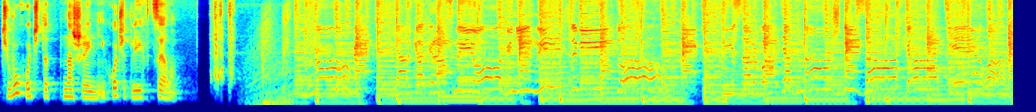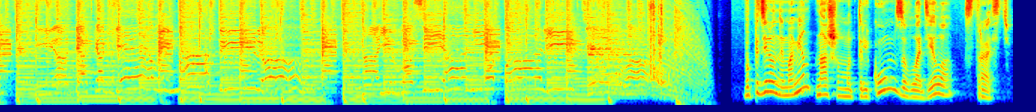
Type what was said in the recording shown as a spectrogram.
чего хочет от отношений, хочет ли их в целом. В определенный момент нашим мотыльком завладела страсть.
